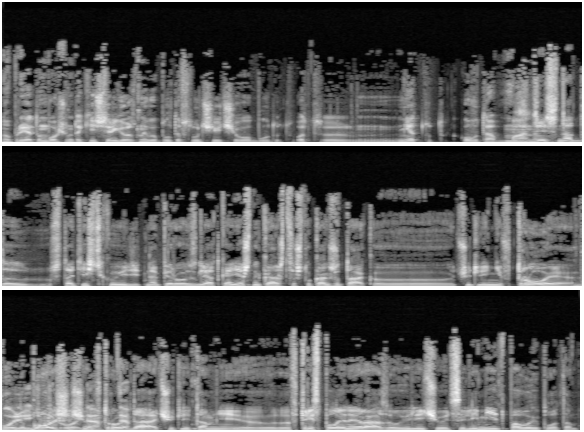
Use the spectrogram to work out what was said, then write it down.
но при этом, в общем, такие серьезные выплаты в случае чего будут. Вот э, нет тут какого-то обмана. Здесь надо статистику видеть. На первый взгляд, конечно, кажется, что как же так, э, чуть ли не втрое, Более да, больше, чем, втрое, чем да, втрое, да. да, чуть ли там не э, в три с половиной раза увеличивается лимит по выплатам,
